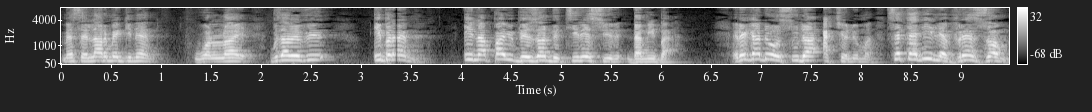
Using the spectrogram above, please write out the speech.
Mais c'est l'armée guinéenne. Wallah. Vous avez vu? Ibrahim, il n'a pas eu besoin de tirer sur Damiba. Regardez au Soudan actuellement. C'est-à-dire les vrais hommes.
